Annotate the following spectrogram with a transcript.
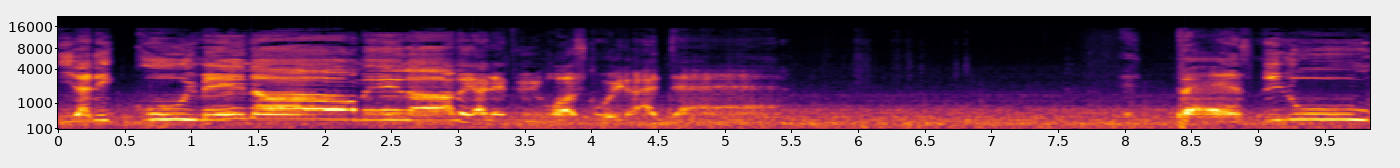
Il a des couilles, mais énormes, énormes, et il a les plus grosses couilles de la terre. Elle mes loups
